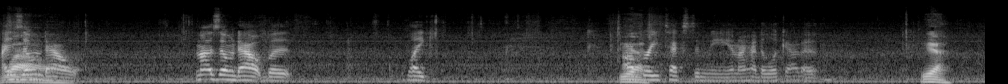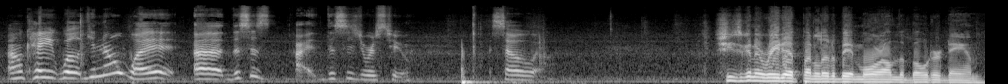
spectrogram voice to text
I Wow. zoned out. Not zoned out, but like Yeah. Aubrey texted me and I had to look at it. Yeah. Okay, well, you know what? Uh, this is I, this is yours too. So She's gonna read up a little bit more on the Boulder Dam.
